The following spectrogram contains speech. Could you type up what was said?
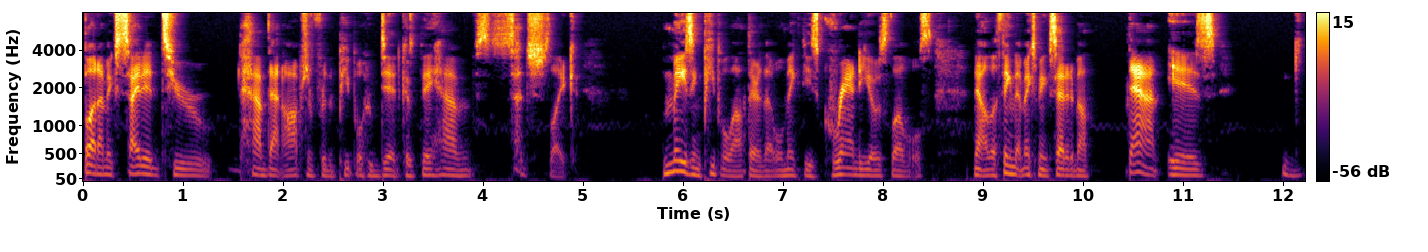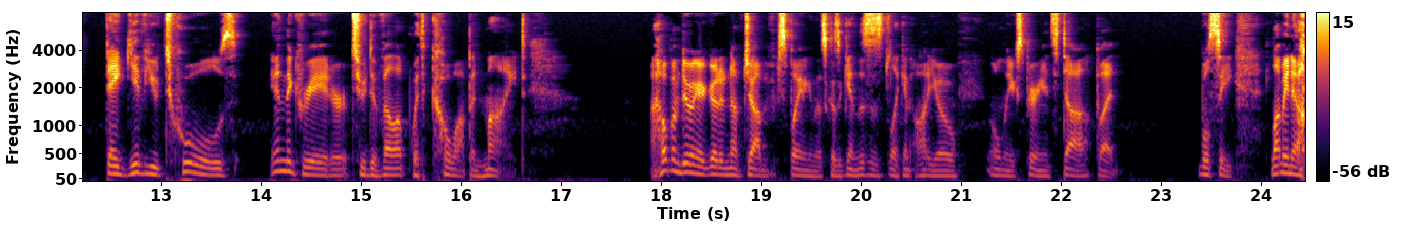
but I'm excited to have that option for the people who did because they have such like amazing people out there that will make these grandiose levels. Now, the thing that makes me excited about that is they give you tools in the creator to develop with co-op in mind. I hope I'm doing a good enough job of explaining this because again, this is like an audio only experience, duh, but we'll see. Let me know.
